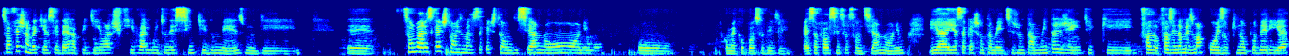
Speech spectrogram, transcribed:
Só fechando aqui essa ideia rapidinho, acho que vai muito nesse sentido mesmo de. É... São várias questões, mas essa questão de ser anônimo, ou como é que eu posso dizer? Essa falsa sensação de ser anônimo. E aí essa questão também de se juntar muita gente que faz, fazendo a mesma coisa, o que não poderia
